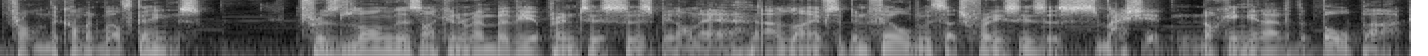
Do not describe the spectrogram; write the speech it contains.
from the Commonwealth Games. For as long as I can remember, The Apprentice has been on air. Our lives have been filled with such phrases as smash it, knocking it out of the ballpark,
